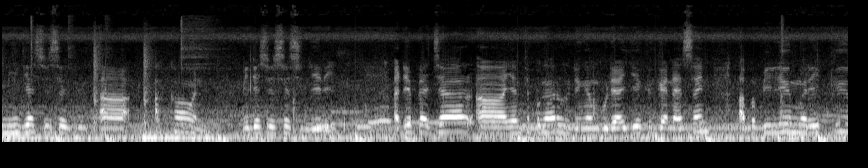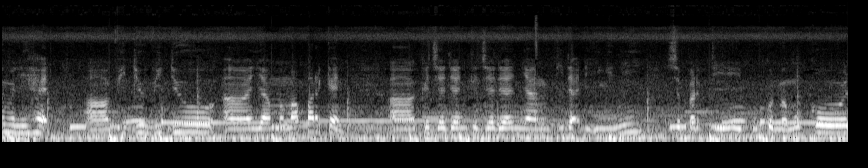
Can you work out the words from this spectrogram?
media sosial uh, akaun media sosial sendiri. Ada pelajar uh, yang terpengaruh dengan budaya keganasan apabila mereka melihat uh, video-video uh, yang memaparkan uh, kejadian-kejadian yang tidak diingini seperti pukul memukul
